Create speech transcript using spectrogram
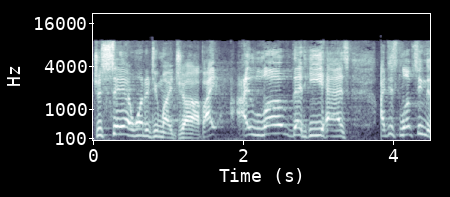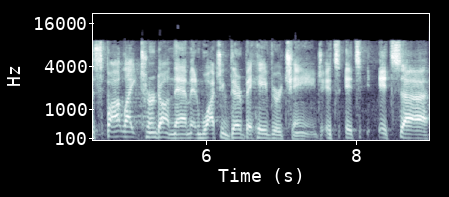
Just say I want to do my job. I I love that he has. I just love seeing the spotlight turned on them and watching their behavior change. It's it's it's. Uh,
